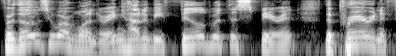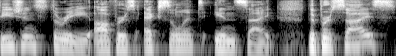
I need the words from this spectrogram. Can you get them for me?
For those who are wondering how to be filled with the Spirit, the prayer in Ephesians 3 offers excellent insight. The precise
